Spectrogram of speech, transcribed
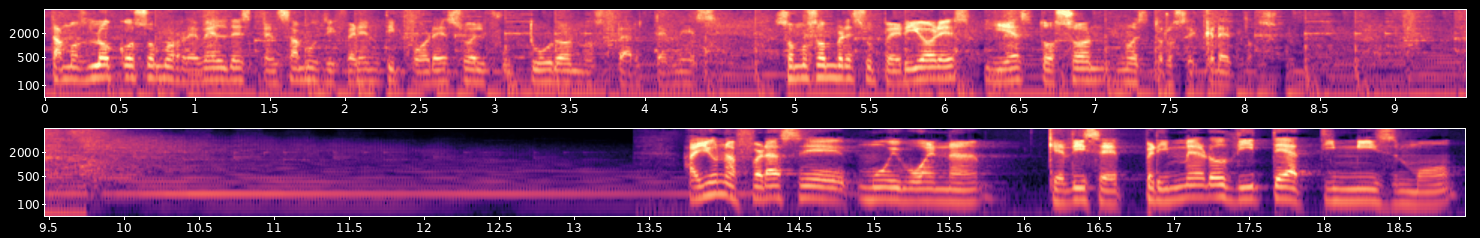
Estamos locos, somos rebeldes, pensamos diferente y por eso el futuro nos pertenece. Somos hombres superiores y estos son nuestros secretos. Hay una frase muy buena que dice, primero dite a ti mismo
